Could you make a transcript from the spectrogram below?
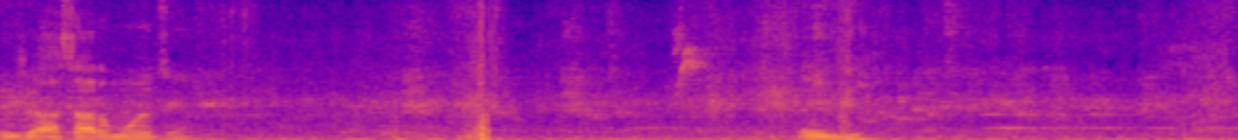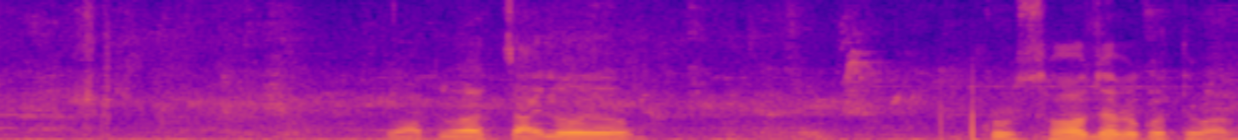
এই যে আসা আরম্ভ হয়েছে। এই যে। তো আপনারা চাইলেও খুব সহজভাবে করতে পারো।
